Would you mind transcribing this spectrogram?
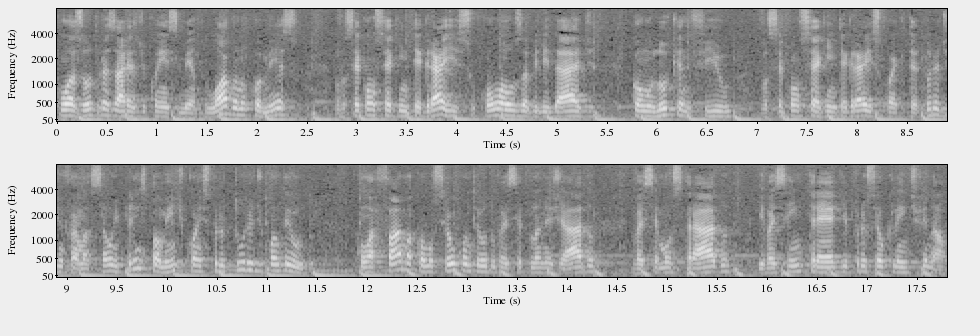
com as outras áreas de conhecimento logo no começo, você consegue integrar isso com a usabilidade, com o look and feel, você consegue integrar isso com a arquitetura de informação e principalmente com a estrutura de conteúdo, com a forma como o seu conteúdo vai ser planejado, vai ser mostrado e vai ser entregue para o seu cliente final.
